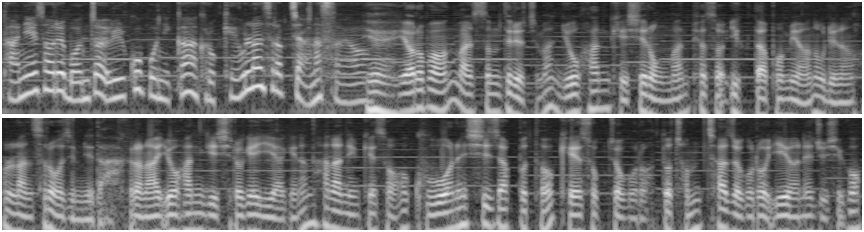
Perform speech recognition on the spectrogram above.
다니엘서를 먼저 읽고 보니까 그렇게 혼란스럽지 않았어요. 예, 여러 번 말씀드렸지만 요한계시록만 펴서 읽다 보면 우리는 혼란스러워집니다. 그러나 요한계시록의 이야기는 하나님께서 구원의 시작부터 계속적으로 또 점차적으로 예언해 주시고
